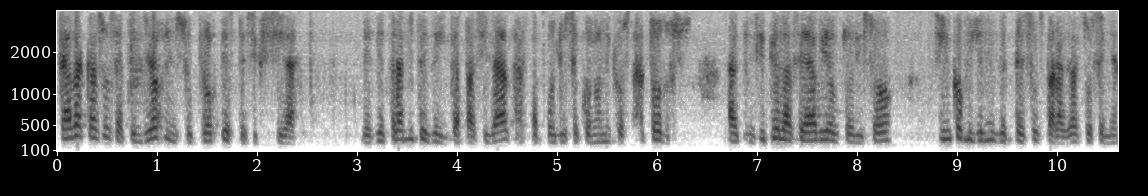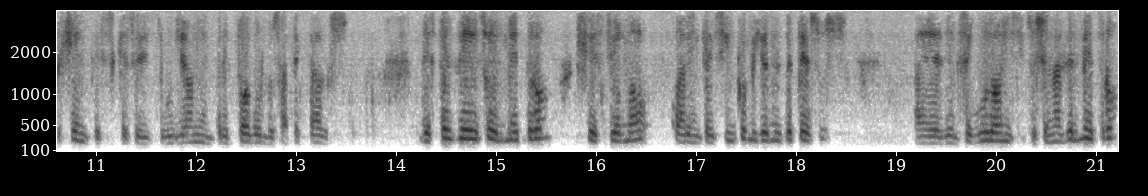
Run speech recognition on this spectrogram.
Cada caso se atendió en su propia especificidad, desde trámites de incapacidad hasta apoyos económicos a todos. Al principio la CEAVI autorizó 5 millones de pesos para gastos emergentes que se distribuyeron entre todos los afectados. Después de eso, el metro gestionó 45 millones de pesos eh, del seguro institucional del metro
